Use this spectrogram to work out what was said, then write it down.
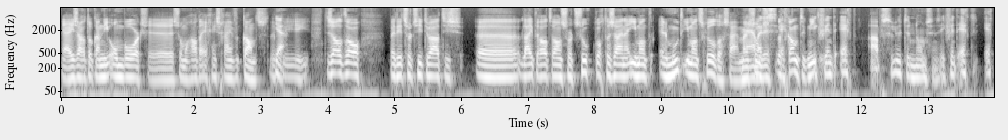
ja, je zag het ook aan die onboards. Eh sommigen hadden echt geen schijn van kans. Ja. Het is altijd al, bij dit soort situaties, eh, lijkt er altijd wel een soort zoektocht te zijn naar iemand. Er moet iemand schuldig zijn. Maar Ja, soms, maar dat, dat is echt- kan natuurlijk niet. Ik vind echt absolute nonsens. Ik vind echt, echt,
